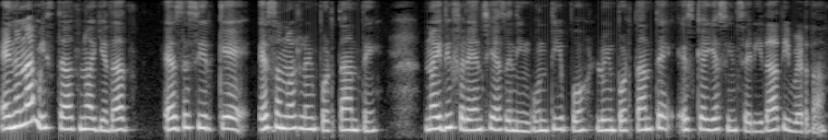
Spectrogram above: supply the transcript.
En una amistad no hay edad, es decir, que eso no es lo importante. No hay diferencias de ningún tipo. Lo importante es que haya sinceridad y verdad.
